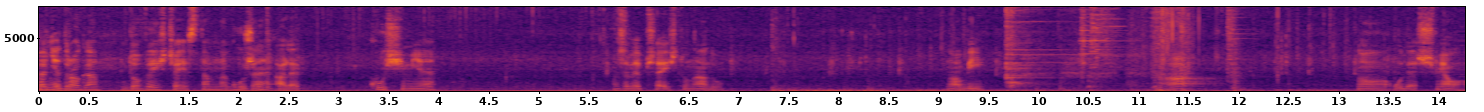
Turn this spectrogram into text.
Pewnie droga do wyjścia jest tam na górze, ale kusi mnie, żeby przejść tu na dół. Nobi. No, uderz, śmiało.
